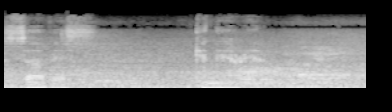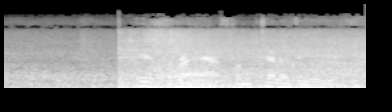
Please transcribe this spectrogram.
Service Canaria. Israel from Tel Aviv.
